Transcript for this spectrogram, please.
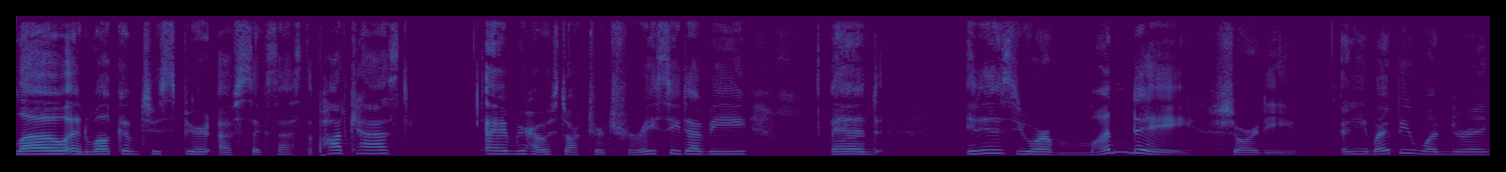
Hello, and welcome to Spirit of Success, the podcast. I am your host, Dr. Tracy Debi, and it is your Monday shorty. And you might be wondering,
